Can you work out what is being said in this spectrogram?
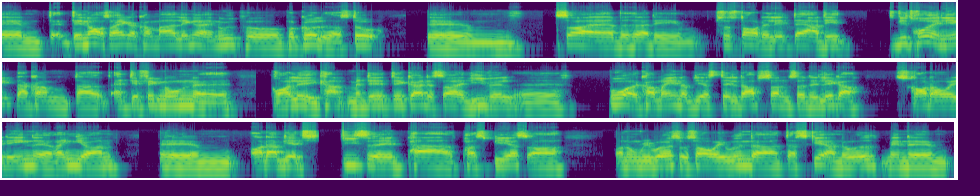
Øhm, det, det når så ikke at komme meget længere end ud på, på gulvet og stå. Øhm, så, er, hvad hedder det, så står det lidt der, og det, vi troede egentlig ikke, der kom, der, at det fik nogen øh, rolle i kampen, men det, det gør det så alligevel. Øh, bordet kommer ind og bliver stillet op sådan, så det ligger skråt over i det ene øh, ringhjørne. Øhm, og der bliver teaset et par, par spears og, og nogle reversals over i, uden der, der sker noget. Men øhm,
